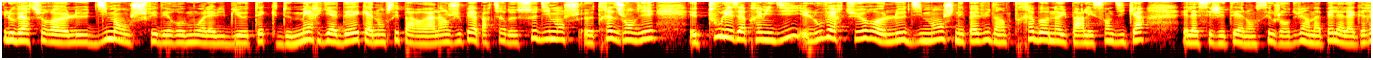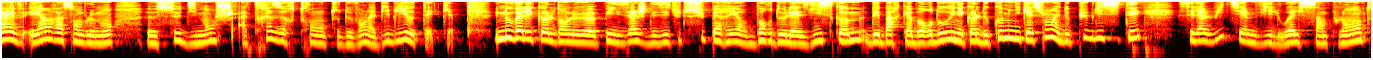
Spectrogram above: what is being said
L'ouverture euh, le dimanche fait des remous à la bibliothèque de Mériadec, annoncée par euh, Alain Juppé à partir de ce dimanche 13 euh, janvier. Tous les après-midi, l'ouverture le dimanche n'est pas vue d'un très bon œil par les syndicats. Et la CGT a lancé aujourd'hui un appel à la grève et un rassemblement ce dimanche à 13h30 devant la bibliothèque. Une nouvelle école dans le paysage des études supérieures bordelaises, l'ISCOM, débarque à Bordeaux, une école de communication et de publicité. C'est la huitième ville où elle s'implante.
